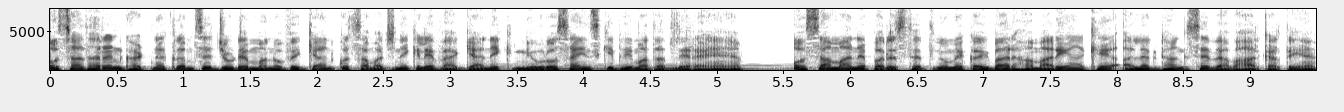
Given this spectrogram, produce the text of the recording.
असाधारण घटनाक्रम से जुड़े मनोविज्ञान को समझने के लिए वैज्ञानिक न्यूरोसाइंस की भी मदद ले रहे हैं। असामान्य परिस्थितियों में कई बार हमारी आँखें अलग ढंग से व्यवहार करती हैं।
